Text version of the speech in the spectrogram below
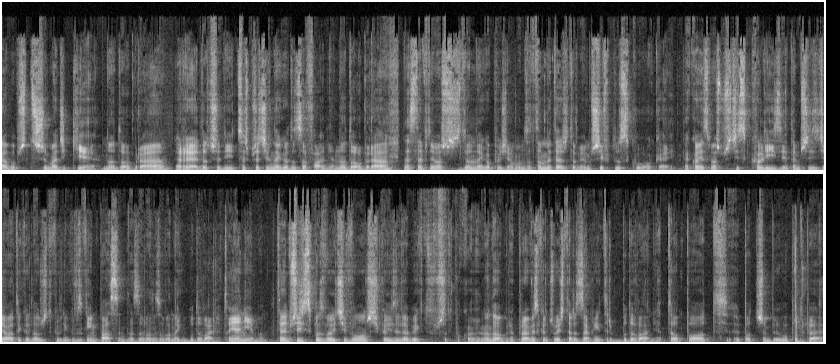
albo przytrzymać G. No dobra. Redo, czyli coś przeciwnego do cofania, no dobra. Następnie masz przycisk dolnego poziomu, no to, my też to wiemy, Shift plus Q, ok. Na koniec masz przycisk kolizję, ten przycisk działa tylko dla użytkowników z Game Passem, dla zaawansowanego budowania, to ja nie mam. Ten przycisk pozwoli ci wyłączyć kolizję do obiektów w przedpokoju, no dobra, prawie skończyłeś, teraz zamknij tryb budowania. To pod, pod czym było? Pod B.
